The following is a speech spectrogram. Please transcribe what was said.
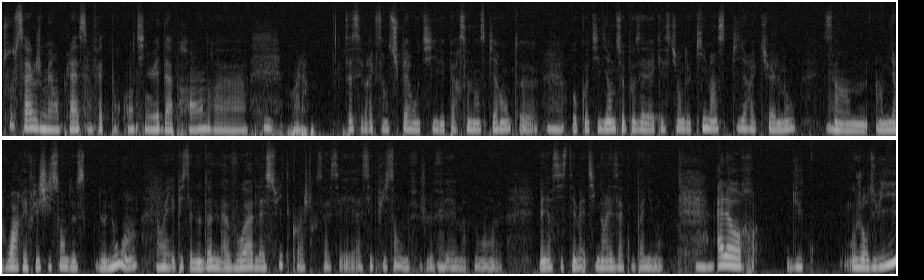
tout ça que je mets en place en fait pour continuer d'apprendre. Euh, mm. Voilà. Ça, c'est vrai que c'est un super outil, les personnes inspirantes euh, mm. au quotidien, de se poser la question de qui m'inspire actuellement. C'est mm. un, miroir réfléchissant de, de nous. Hein. Et puis, ça nous donne la voie de la suite. Quoi. Je trouve ça assez, assez puissant. Je le fais maintenant euh, de manière systématique dans les accompagnements. Alors, du aujourd'hui,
